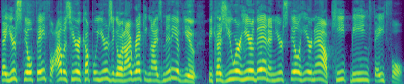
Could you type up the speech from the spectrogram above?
that you're still faithful. I was here a couple years ago and I recognize many of you because you were here then and you're still here now. Keep being faithful.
